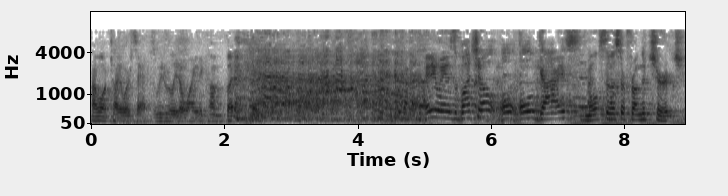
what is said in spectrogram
I won't tell you where it's at because we really don't want you to come. But anyway, there's a bunch of old, old guys. Most of us are from the church.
